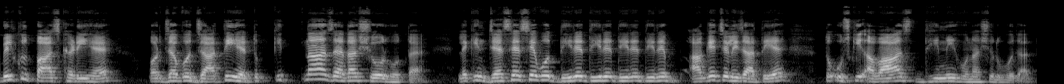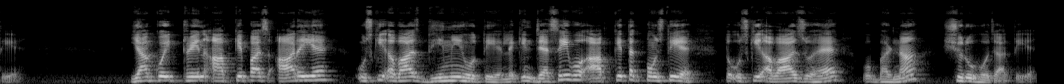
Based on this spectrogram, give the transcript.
बिल्कुल पास खड़ी है और जब वो जाती है तो कितना ज़्यादा शोर होता है। लेकिन जैसे जैसे वो धीरे धीरे धीरे धीरे आगे चली जाती है तो उसकी आवाज़ धीमी होना शुरू हो जाती है। या कोई ट्रेन आपके पास आ रही है, उसकी आवाज़ धीमी होती है, लेकिन जैसे ही वो आपके तक पहुँचती है तो उसकी आवाज़ जो है, वो बढ़ना शुरू हो जाती है।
